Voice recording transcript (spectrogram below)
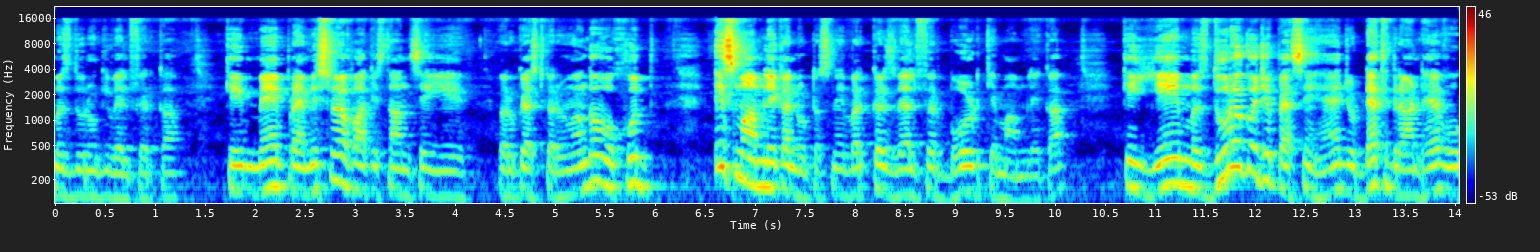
मज़दूरों की वेलफेयर का, कि मैं प्राइम मिनिस्टर ऑफ़ पाकिस्तान से ये रिक्वेस्ट करूँगा वो खुद इस मामले का नोटिस ने वर्कर्स वेलफेयर बोर्ड के मामले का, कि ये मजदूरों को जो पैसे हैं, जो डेथ ग्रांट है, वो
